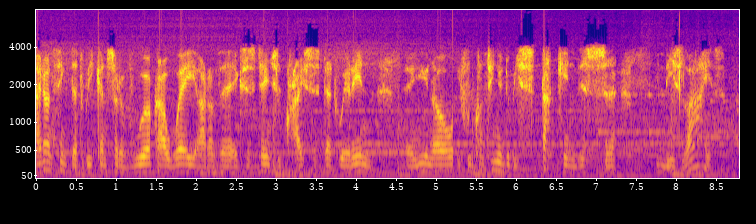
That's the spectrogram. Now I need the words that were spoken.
I don't think that we can sort of work our way out of the existential crisis that we're in. Uh, you know, if we continue to be stuck in this, uh, in these lies.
